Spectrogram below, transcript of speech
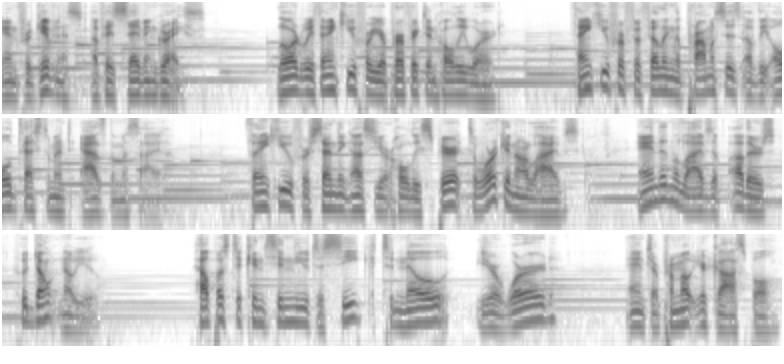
and forgiveness of His saving grace. Lord, we thank you for your perfect and holy Word. Thank you for fulfilling the promises of the Old Testament as the Messiah. Thank you for sending us your Holy Spirit to work in our lives and in the lives of others who don't know you. Help us to continue to seek to know your word and to promote your gospel.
